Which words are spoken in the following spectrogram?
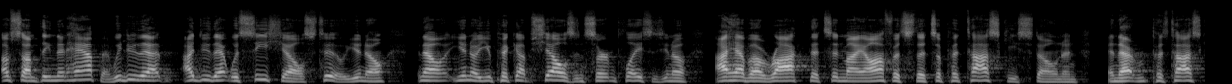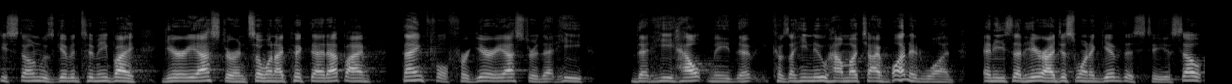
of something that happened. We do that, I do that with seashells too, you know. Now, you know, you pick up shells in certain places. You know, I have a rock that's in my office that's a Petoskey stone, and, and that Petoskey stone was given to me by Gary Esther. And so when I picked that up, I'm thankful for Gary Esther that he that he helped me because he knew how much I wanted one. And he said, Here, I just want to give this to you. So,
